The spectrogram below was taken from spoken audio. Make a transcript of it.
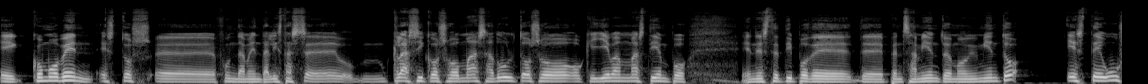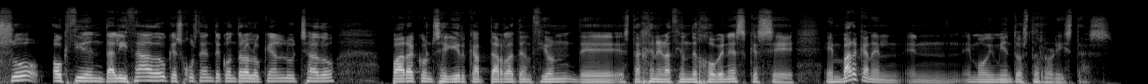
eh, ¿Cómo ven estos eh, fundamentalistas eh, clásicos o más adultos o, que llevan más tiempo en este tipo de, pensamiento, de movimiento, este uso occidentalizado, que es justamente contra lo que han luchado para conseguir captar la atención de esta generación de jóvenes que se embarcan en movimientos terroristas?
